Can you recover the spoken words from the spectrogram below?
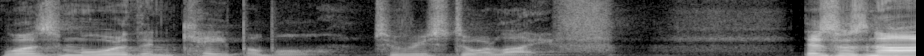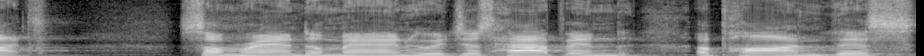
was more than capable to restore life. This was not some random man who had just happened upon this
